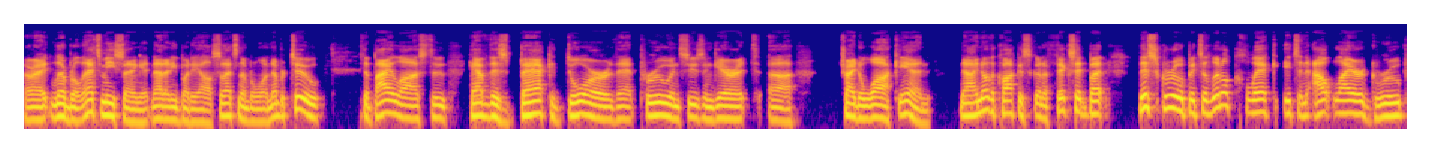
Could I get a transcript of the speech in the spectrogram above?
All right, liberal. That's me saying it, not anybody else. So that's number one. Number two, the bylaws to have this back door that Prue and Susan Garrett uh, tried to walk in. Now I know the caucus is going to fix it, but this group, it's a little clique. It's an outlier group.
